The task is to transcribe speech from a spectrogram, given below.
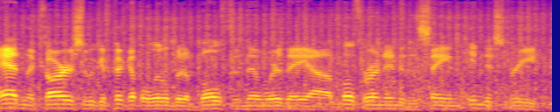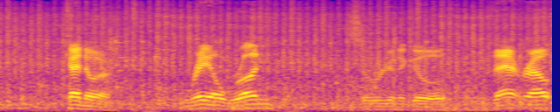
adding the cars so we could pick up a little bit of both and then where they uh, both run into the same industry kind of rail run. So we're going to go that route.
